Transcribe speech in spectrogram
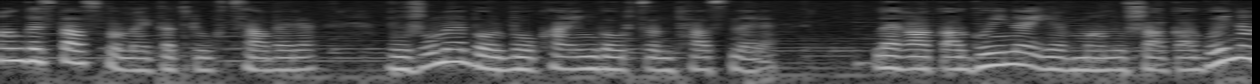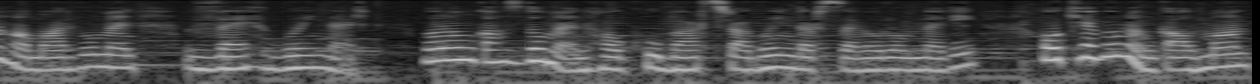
Հանգստացնում է կտրուկ ցավերը, բուժում է բորբոքային գործընթացները, Լեղակագույնը եւ մանուշակագույնը համարվում են վեհ գույներ, որոնք ազդում են հոգու բարձրագույն դրսևորումների, հոգեվոր ընկալման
